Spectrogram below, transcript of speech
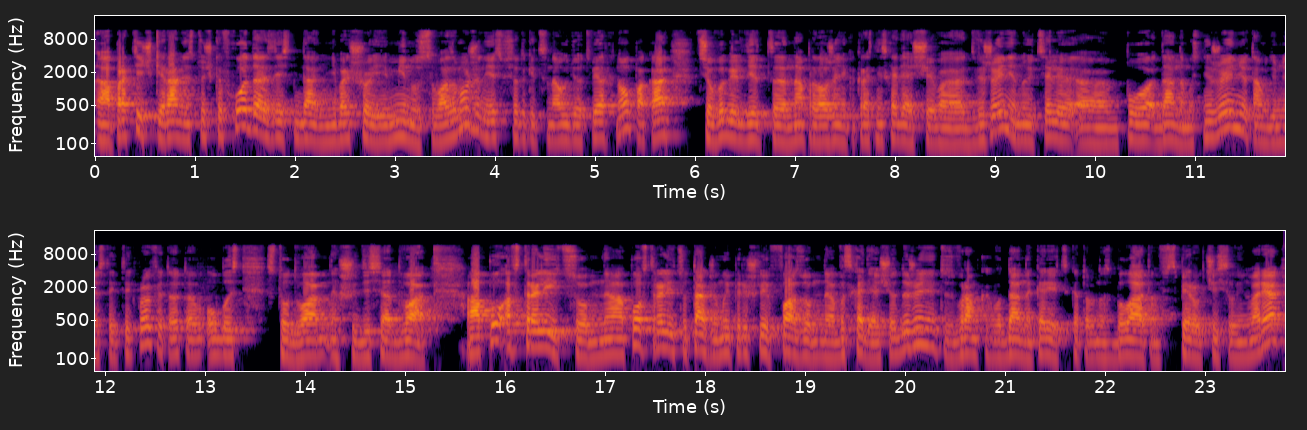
практически равен с точкой входа. Здесь да, небольшой минус возможен, если все-таки цена уйдет вверх, но пока все выглядит э, на продолжение как раз нисходящего движения. Ну и цели э, по данному снижению, там где у меня стоит take profit, это область 102.62. А по австралийцу, а, по австралийцу также мы перешли в фазу восходящего движения, то есть в рамках вот данной коррекции, которая у нас была там с первых чисел января,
